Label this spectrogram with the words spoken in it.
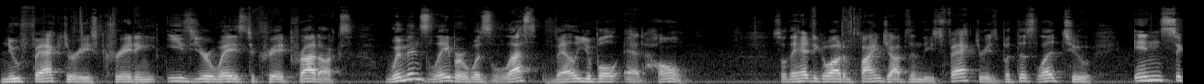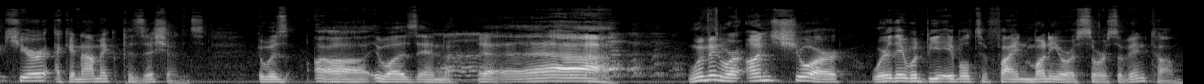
new factories creating easier ways to create products, women's labor was less valuable at home. So they had to go out and find jobs in these factories, but this led to insecure economic positions. It was, uh, it was an, uh, women were unsure where they would be able to find money or a source of income.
